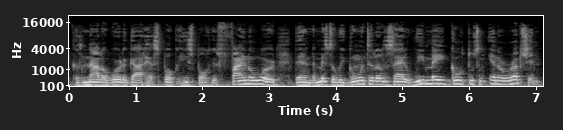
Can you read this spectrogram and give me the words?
because now the word of God has spoken. He spoke his final word that in the midst of we going to the other side, we may go through some interruption.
